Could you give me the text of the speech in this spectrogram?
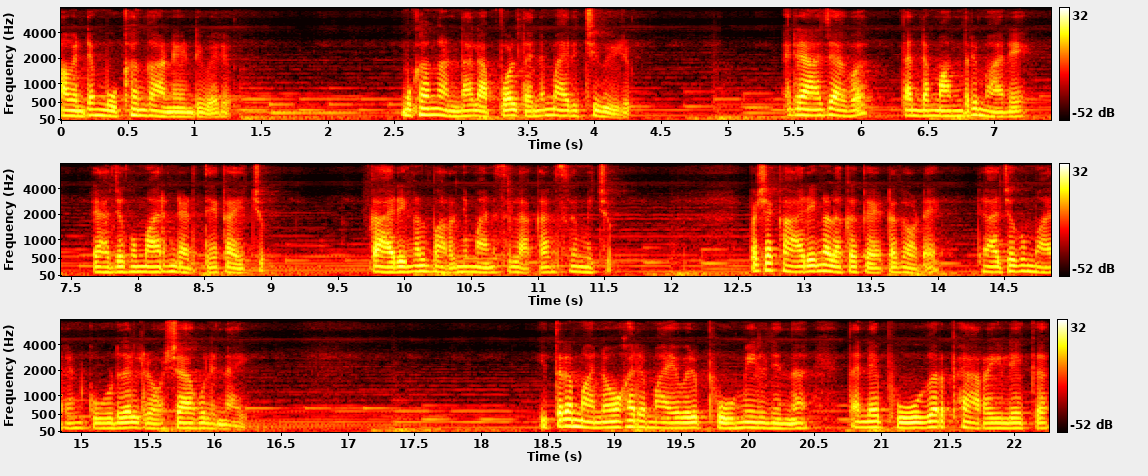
അവന്റെ മുഖം കാണേണ്ടി വരും. മുഖം കണ്ടാൽ അപ്പോൾ തന്നെ മരിച്ചു വീഴും. രാജാവ് തന്റെ മന്ത്രിമാരെ രാജകുമാരന്റെ അടുത്തേക്ക് അയച്ചു. കാര്യങ്ങൾ പറഞ്ഞ് മനസ്സിലാക്കാൻ ശ്രമിച്ചു. പക്ഷെ കാര്യങ്ങളൊക്കെ കേട്ടതോടെ രാജകുമാരൻ കൂടുതൽ രോഷാകുലനായി. ഇത്ര മനോഹരമായ ഒരു ഭൂമിയിൽ നിന്ന് തന്നെ ഭൂഗർഭ അറയിലേക്ക്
